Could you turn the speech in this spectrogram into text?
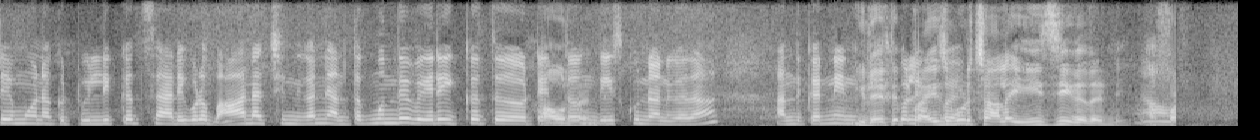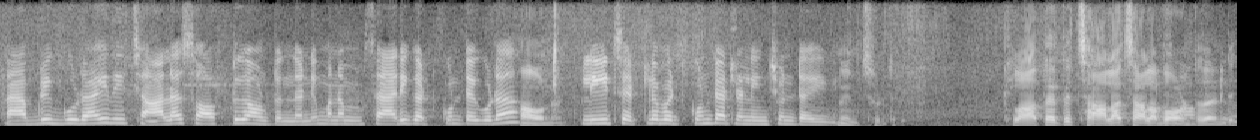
టైం నాకు ట్విల్ ఇక్కత్ శారీ కూడా బాగా నచ్చింది కానీ అంతకుముందే వేరే ఇక్కత్ టెన్ థౌసండ్. తీసుకున్నాను కదా అందుకని నేను ఇదైతే ప్రైస్ కూడా చాలా ఈజీ కదండి. ఫ్యాబ్రిక్ కూడా ఇది చాలా సాఫ్ట్గా ఉంటుందండి. మనం శారీ కట్టుకుంటే కూడా. ప్లీట్స్ ఎట్లా పెట్టుకుంటే అట్లా నించుంటాయి ఇవి. నించుంటే క్లాత్ అయితే చాలా చాలా బాగుంటుందండి.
